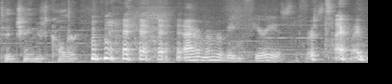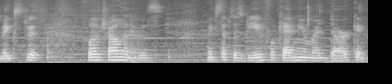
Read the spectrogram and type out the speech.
had changed color. I remember being furious the first time I mixed with Floetrol and it was mixed up this beautiful cadmium red dark and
